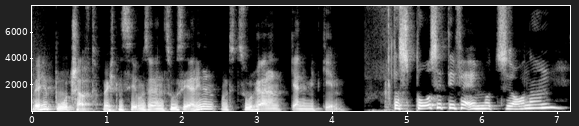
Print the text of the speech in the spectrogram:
Welche Botschaft möchten Sie unseren Zuseherinnen und Zuhörern gerne mitgeben? Dass positive Emotionen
